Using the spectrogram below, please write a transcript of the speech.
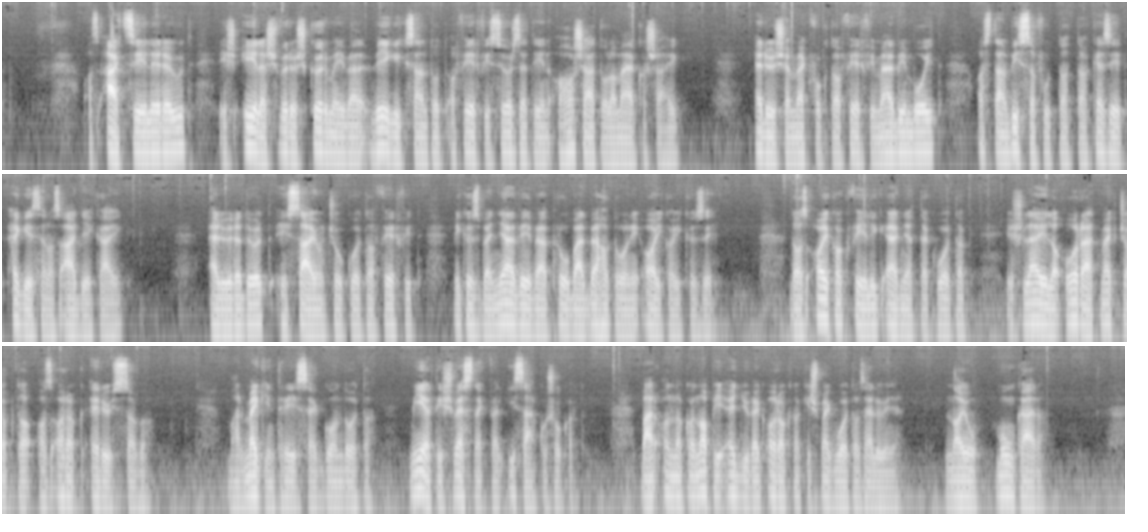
Az ágy szélére ült, és éles vörös körmeivel végig szántott a férfi szőrzetén a hasától a melkasáig. Erősen megfogta a férfi melbimbóit, aztán visszafuttatta a kezét egészen az ágyékáig. Előredőlt és szájon csókolta a férfit, miközben nyelvével próbált behatolni ajkai közé. De az ajkak félig ernyettek voltak, és Leila orrát megcsapta az arak erős szaga. Már megint részek gondolta, miért is vesznek fel iszákosokat. Bár annak a napi együveg araknak is megvolt az előnye. Na jó, munkára.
